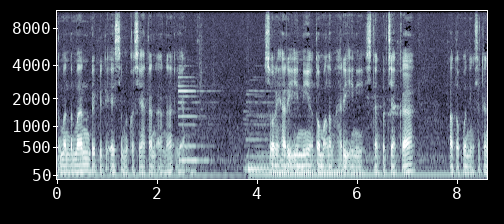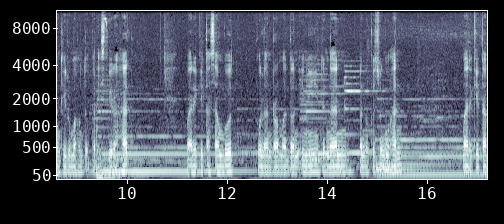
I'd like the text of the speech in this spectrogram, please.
Teman-teman PPDS untuk kesehatan anak yang sore hari ini atau malam hari ini sedang berjaga ataupun yang sedang di rumah untuk beristirahat, mari kita sambut bulan Ramadan ini dengan penuh kesungguhan. Mari kita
